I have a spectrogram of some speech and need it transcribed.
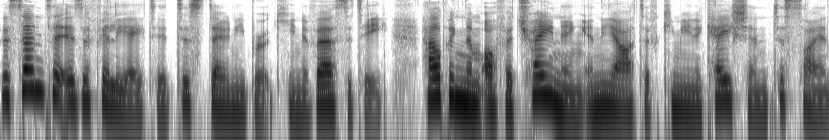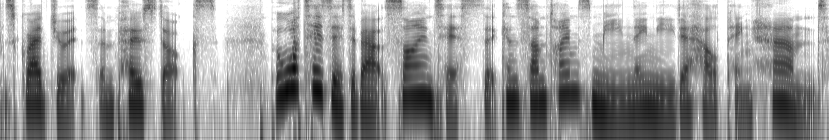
The centre is affiliated to Stony Brook University, helping them offer training in the art of communication to science graduates and postdocs. But what is it about scientists that can sometimes mean they need a helping hand?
